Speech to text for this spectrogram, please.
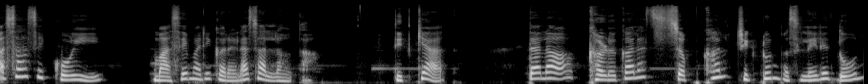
असाच एक कोळी मासेमारी करायला चालला होता. तितक्यात त्याला खडकाला चपखल चिकटून बसलेले दोन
